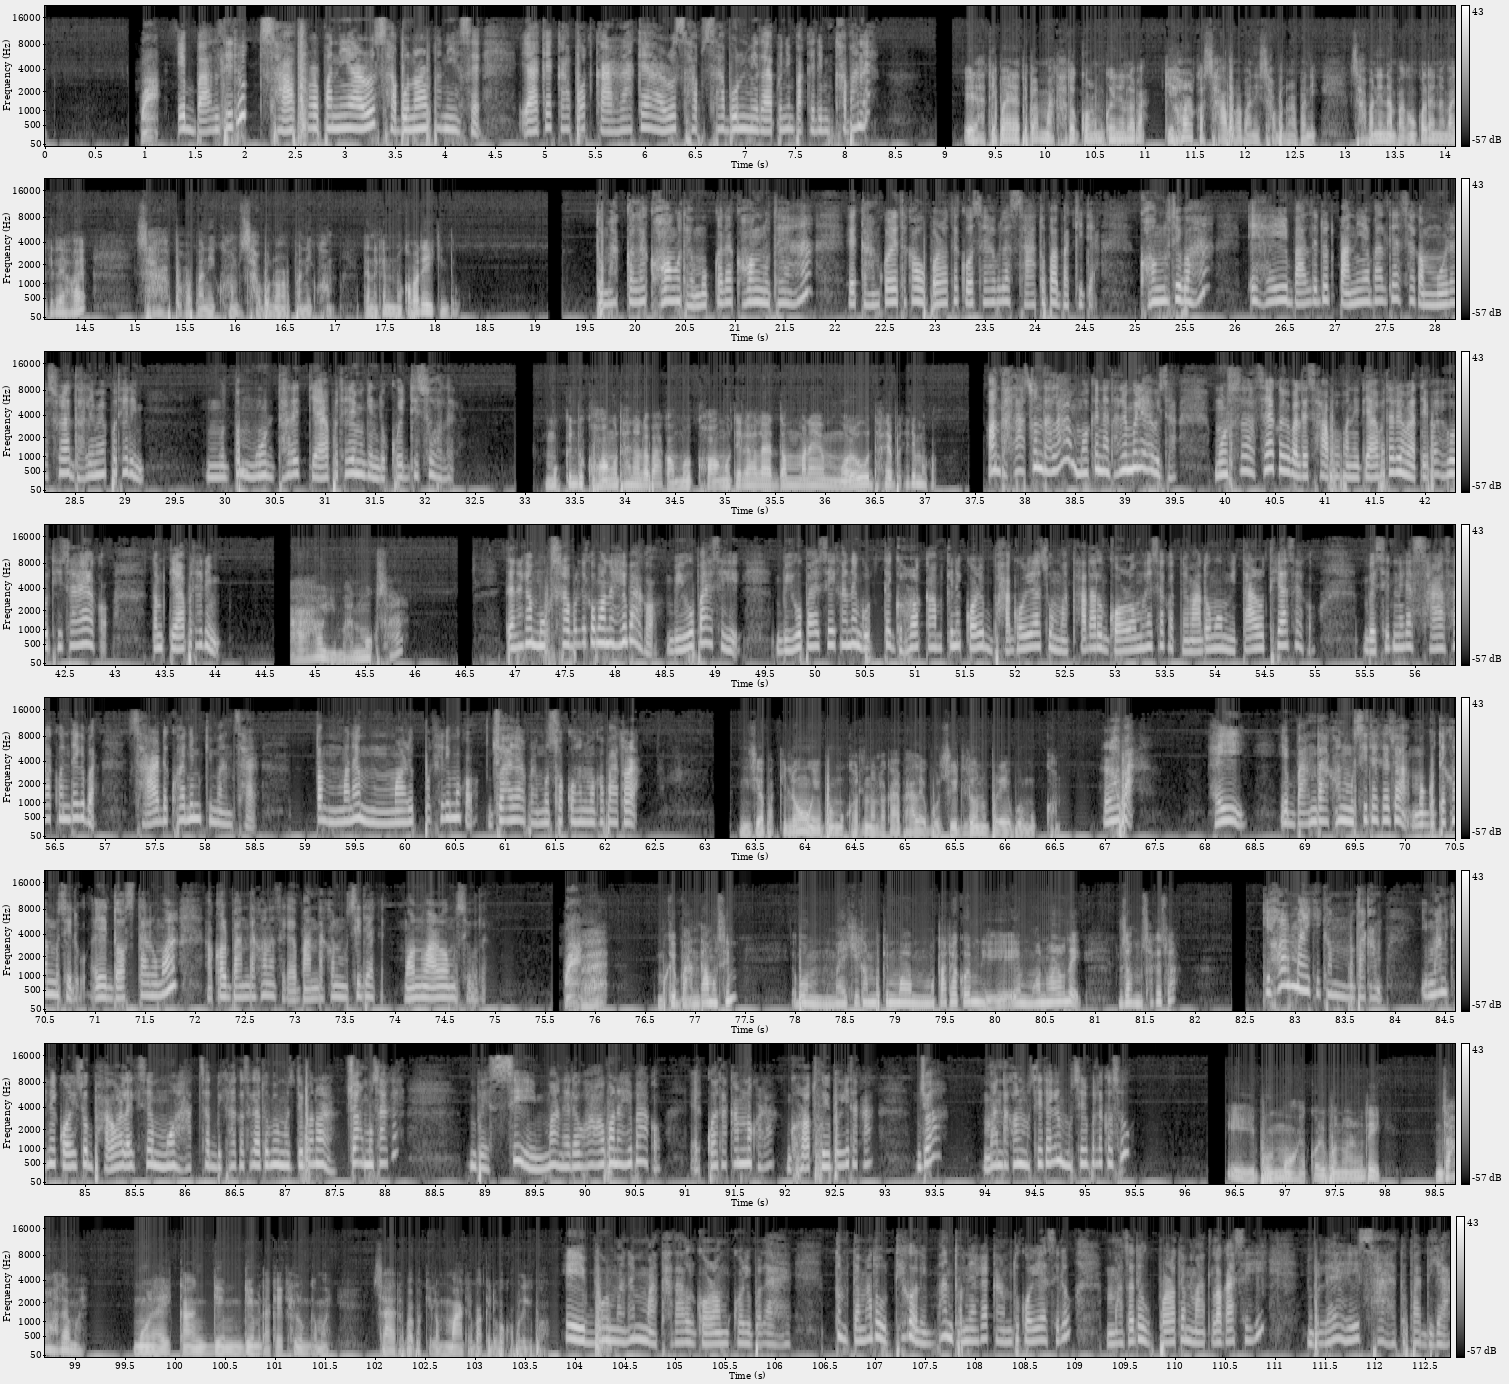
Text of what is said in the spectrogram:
এই বাল্টিটোত চাৰ্ফৰ পানী আৰু চাবোনৰ পানী আছে। ইয়াকে কাপত কাঢ়াকে আৰু চাফ চাবোন মিলাই পিনি বাকি দিম খাবানে? এই ৰাতিপুৱাই ৰাতিপুৱাই মাথাটো গৰম কৰি নল'বা। কিহৰ আকৌ চাৰ্ফৰ পানী চাবোনৰ পানী? চাহ পানী নাবাগো ক'লে নাবাগিলে হয়। চাৰ্ফৰ পানী খুৱাম চাবোনৰ পানী খুৱাম। তেনেকৈ নক'বা দেই কিন্তু। তোমাক ক'লে খং উঠে মোক ক'লে খং নুঠে হা? এই কাম কৰি থকা ওপৰতে কৈছে বোলে চাহটোপা বাকি দিয়া খং নুঠিব হা? এই সেই বাল্টিটোত পানী এবাল্টি আছে মূৰে চূৰে ঢালি মাৰি পঠিয়াই দিম। মোৰ ঢালি তিয়াই পঠিয়াই দিম কিন্তু কৈ দিছোঁ হ'লে মোক কিন্তু খং উঠাই নল'বা আকৌ মোৰ খং উঠিলে হ'লে একদম মানে ময়ো ঢালি পঠিয়াই দিম আকৌ ধাৰাচোন ধাৰা মই কি নাথাকিম বুলি ভাবিছা মোৰ ওচৰত আছে কৰিবলৈ চাহৰ পানী তিয়াই পঠিয়াই দিম ৰাতিপুৱা শুই উঠিছাহে আকৌ একদম তিয়াই পঠিয়াই দিম আহ ইমান মোক ছাৰ তেনেকে মুখ চা বুলি ক'ব নাহিবা আকৌ বিহু পাইছেহি বিহু পাইছে কাৰণে গোটেই ঘৰৰ কামখিনি কৰি ভাগৰি আছো মাথাডাল গৰম হৈছে আকৌ টেমাটো মোৰ মিটাৰ উঠি আছে আকৌ বেছি তেনেকে চাহ চাহ খুন্দি থাকিবা চাহ দেখুৱাই দিম কিমান চাহ মানে মাৰি পঠিয়াই দিম আকৌ ইয়াৰ পৰা মোৰ চকু সন্মুখৰ পৰা আঁতৰা নিজে বাকী লওঁ এইবোৰ মুখত নলগাই ভাল এইবোৰ জুই দিলেও নপৰে এইবোৰ মুখখন ৰ'বা হেৰি এই বান্দাখন মুচি থাকে যা মই গোটেইখন মুচি দিওঁ এই দহটা ৰুমৰ অকল বান্দাখন আছিলে বান্দাখন মুচি থাকে মই নোৱাৰোঁ মুচিবলৈ মই কি বান্দা মুচিম এইবোৰ মাইকী কাম কি মই মতাটোৱে কৰিম নেকি এই মই নোৱাৰোঁ দেই যোৱা মোচাকে যোৱা কিহৰ মাইকী কাম মতা কাম ইমানখিনি কৰিছোঁ ভাগৰ লাগিছে মোৰ হাত চাত বিষাই গৈছিলে তুমি মুচি দিব নোৱাৰা যোৱা মোচাকে বেছি ইমান এলেহুৱা হ'ব নাহিবা আকৌ। একো এটা কাম নকৰা ঘৰত শুই বহি থাকা। যোৱা বান্দাখন মুচি থাকে মুচিবলৈ কৈছোঁ। এইবোৰ মই কৰিব নোৱাৰোঁ দেই। যাওঁ হ'লে মই। মোৰ এই গেম গেম এটাকে খেলোঁগৈ মই। চাহ এটোপা বাকী ল'ম মাকে বাকী দিব ক'ব লাগিব। এইবোৰ মানে মাথাডাল গৰম কৰিবলৈ আহে। টমটমাটো উঠি গ'ল ইমান ধুনীয়াকৈ কামটো কৰি আছিলোঁ। মাজতে ওপৰতে মাত লগাইছেহি। বোলে এই চাহ এটোপা দিয়া।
